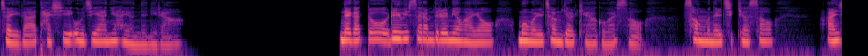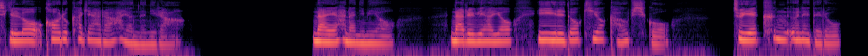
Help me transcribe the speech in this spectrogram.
저희가 다시 오지 아니하였느니라. 내가 또 레위 사람들을 명하여 몸을 정결케 하고 와서 성문을 지켜서 안식일로 거룩하게 하라 하였느니라. 나의 하나님이여, 나를 위하여 이 일도 기억하옵시고, 주의 큰 은혜대로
